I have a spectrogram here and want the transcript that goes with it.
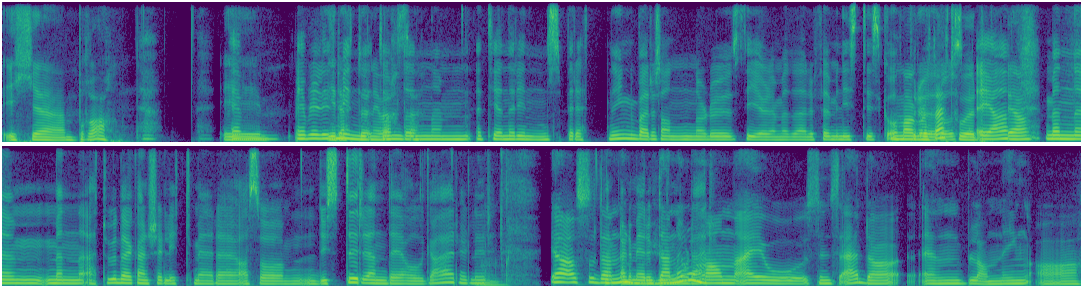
ikke bra. I, Jeg, jeg ble litt minnet minnet om den um, tjenerinnens beretning, bare sånn når du sier det med det der feministiske opprøret. Margaret og Atwood. Ja, Ja. men, um, men Atwood er kanskje litt mer eh, altså, dyster enn det Olga er, eller? Mm. Ja, altså Er denne, det mer humor denne der? romanen er jo, syns jeg da, en blanding av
